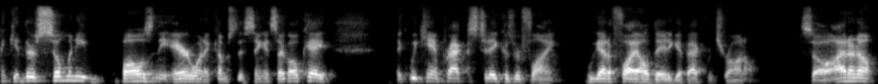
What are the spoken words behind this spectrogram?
Like, there's so many balls in the air when it comes to this thing. It's like, okay, like we can't practice today because we're flying. We got to fly all day to get back from Toronto. So I don't know.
